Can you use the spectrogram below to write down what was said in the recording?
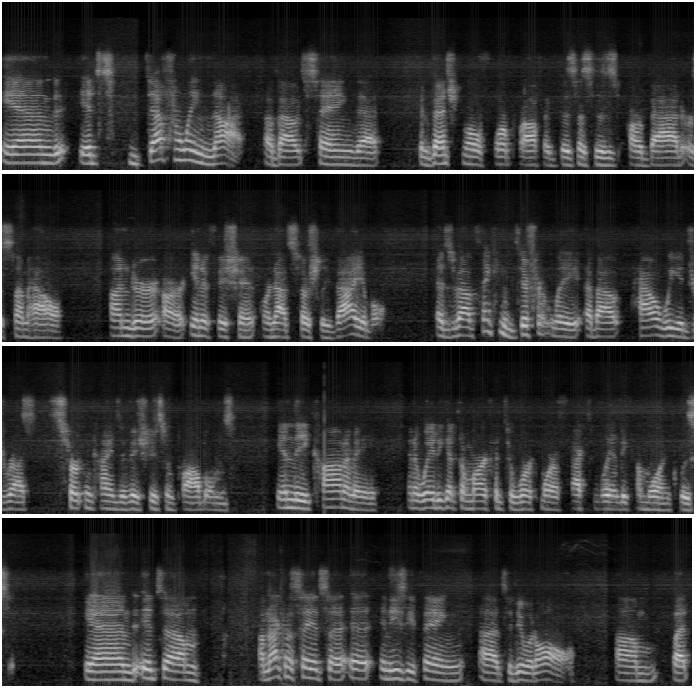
And it's definitely not about saying that conventional for-profit businesses are bad or somehow under are inefficient or not socially valuable. It's about thinking differently about how we address certain kinds of issues and problems in the economy and a way to get the market to work more effectively and become more inclusive. And it's, um, I'm not going to say it's a, a, an easy thing uh, to do at all. Um, but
